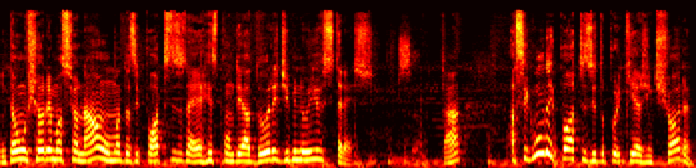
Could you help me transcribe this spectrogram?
Então, o choro emocional, uma das hipóteses é responder à dor e diminuir o estresse tá? A segunda hipótese do porquê a gente chora,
